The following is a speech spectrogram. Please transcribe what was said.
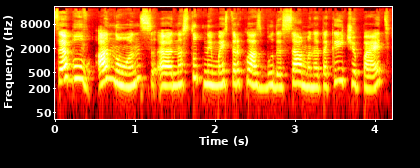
це був анонс? Е, наступний майстер-клас буде саме на такий чепець.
